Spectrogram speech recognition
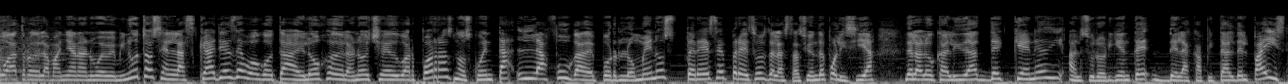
4 de la mañana, 9 minutos. En las calles de Bogotá, el ojo de la noche, Eduard Porras nos cuenta la fuga de por lo menos 13 presos de la estación de policía de la localidad de Kennedy, al suroriente de la capital del país.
